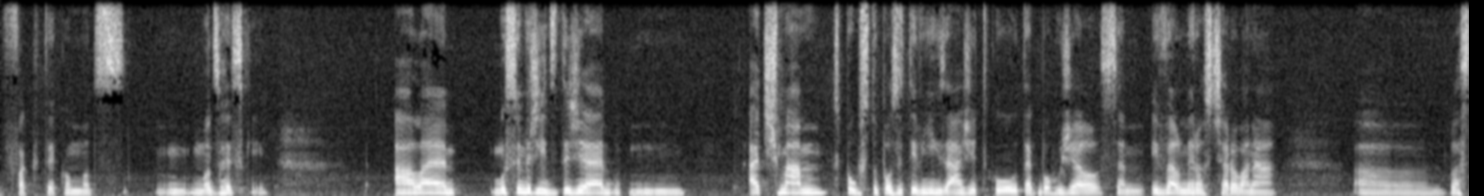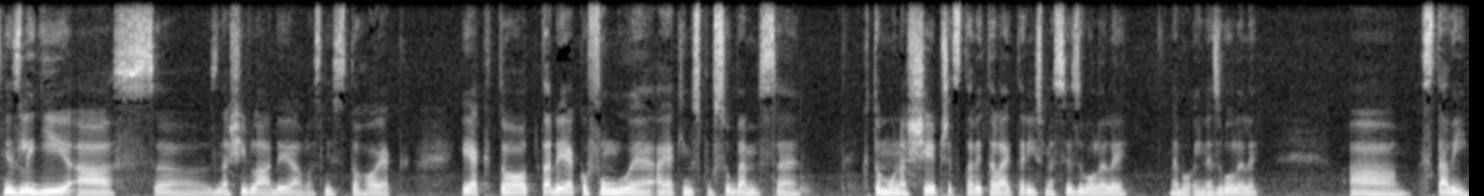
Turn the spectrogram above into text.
fakt jako moc, moc hezký. Ale musím říct, že mm, ač mám spoustu pozitivních zážitků, tak bohužel jsem i velmi rozčarovaná uh, vlastně z lidí a z, z naší vlády a vlastně z toho, jak jak to tady jako funguje a jakým způsobem se k tomu naši představitelé, který jsme si zvolili nebo i nezvolili, a staví.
